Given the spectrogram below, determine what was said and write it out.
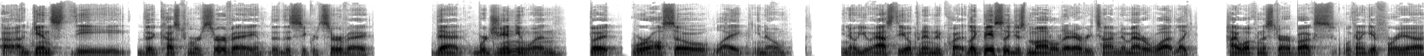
uh, against the the customer survey, the, the secret survey that were genuine, but were also like, you know, you know, you ask the open-ended question, like basically just modeled it every time, no matter what. Like, hi, welcome to Starbucks. What can I get for you?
